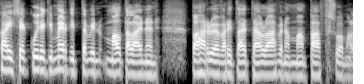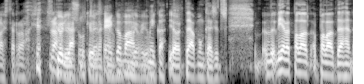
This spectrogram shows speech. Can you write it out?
Kai se kuitenkin merkittävin maltalainen paha ryöväri taitaa olla Ahvenanmaan PAF suomalaisten rahojen, Kyllä, suhteen. kyllä. Eikö vaan, joo, joo. Mika? Joo, tämä on mun käsitys. Vielä palaan, palaan tähän,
